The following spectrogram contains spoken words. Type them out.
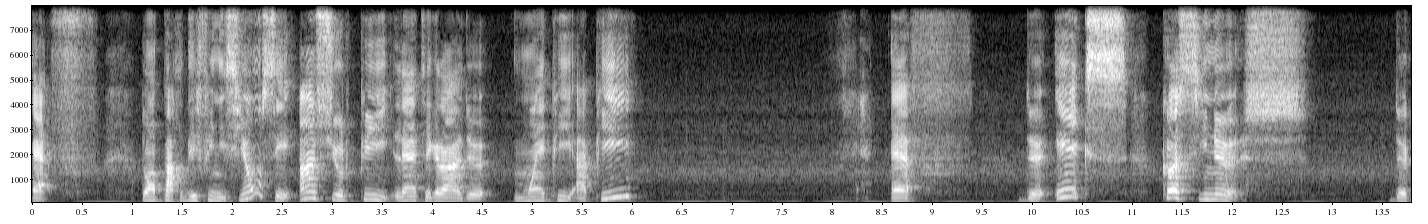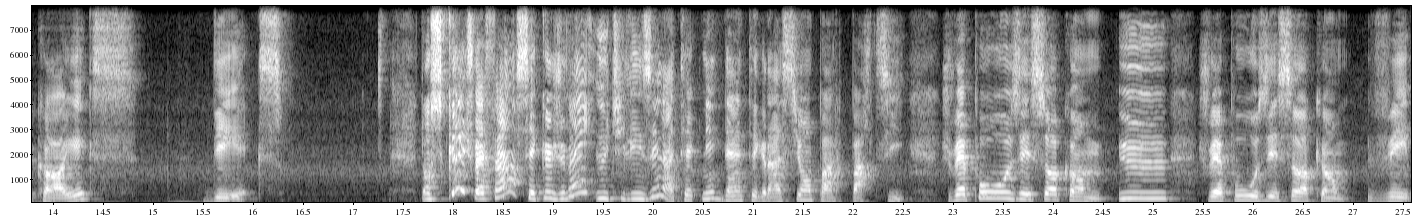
F. Donc, par définition, c'est 1 sur pi l'intégrale de moins pi à pi, f de x, cosinus de kx dx. Donc, ce que je vais faire, c'est que je vais utiliser la technique d'intégration par partie. Je vais poser ça comme U, je vais poser ça comme V',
